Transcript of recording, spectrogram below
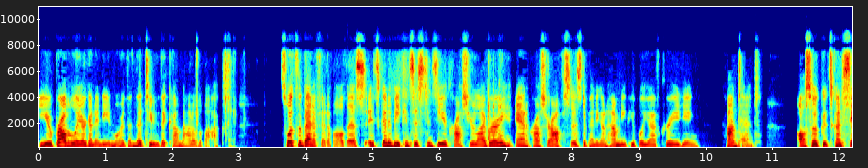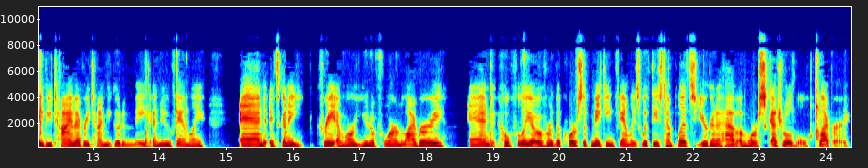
you probably are going to need more than the two that come out of the box. So what's the benefit of all this? It's going to be consistency across your library and across your offices, depending on how many people you have creating content. Also, it's going to save you time every time you go to make a new family, and it's going to create a more uniform library. And hopefully over the course of making families with these templates, you're going to have a more schedulable library.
